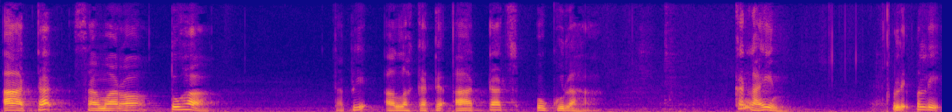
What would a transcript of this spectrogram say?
Atat samara tuha. Tapi Allah kata atat ukulaha. Kan lain. Pelik-pelik.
